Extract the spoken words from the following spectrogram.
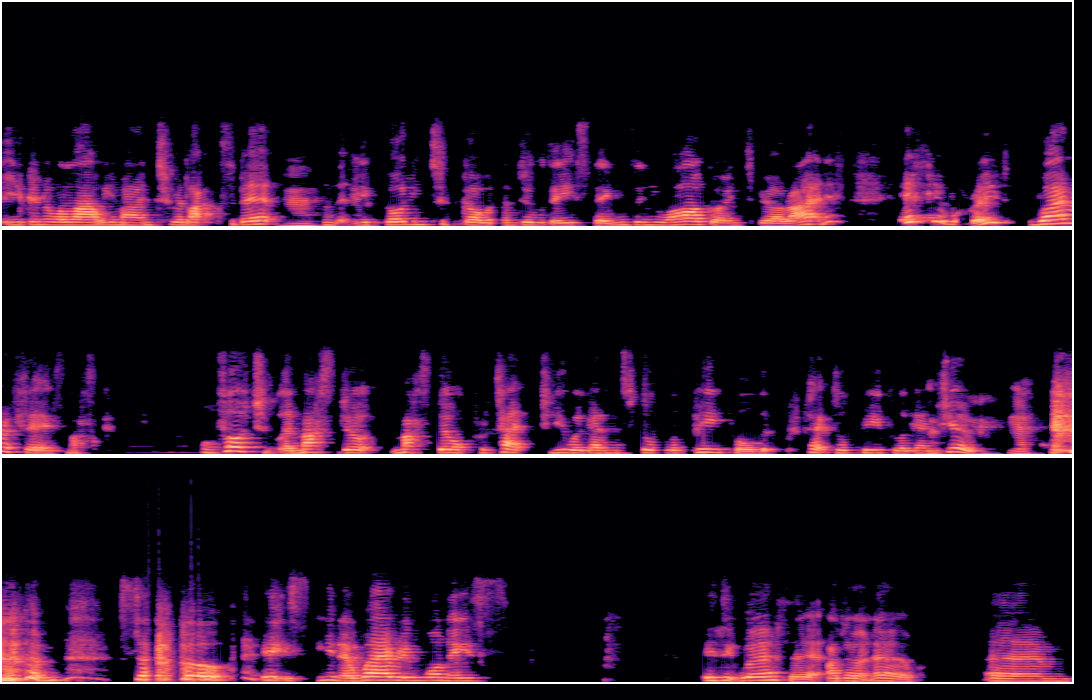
you're going to allow your mind to relax a bit yeah. and that you're going to go and do these things and you are going to be all right. And if if you're worried, wear a face mask. Unfortunately, masks don't masks don't protect you against other people. They protect other people against you. Yeah. so it's you know wearing one is is it worth it? I don't know. Um,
